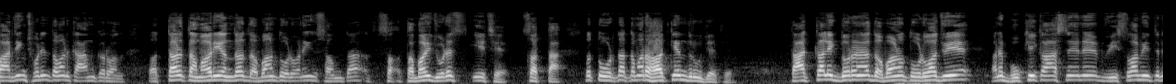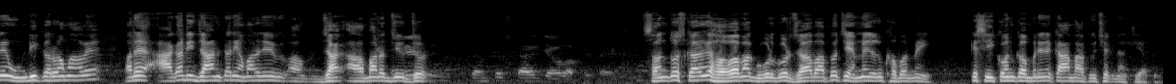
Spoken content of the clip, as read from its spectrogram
માર્જિંગ છોડીને તમારે કામ કરવાનું. અત્યારે તમારી અંદર દબાણ તોડવાની ક્ષમતા તમારી જોડે એ છે, સત્તા. તો તોડતા તમારા હાથ કેમ ધ્રુજે છે? તાત્કાલિક ધોરણે દબાણો તોડવા જોઈએ અને ભૂખી કાસને અને વિશ્વામિત્રને ઊંડી કરવામાં આવે અને આગળની જાણકારી અમારા જે અમારા જે સંતોષ સંતોષકારક હવામાં ગોળ ગોળ જવાબ આપ્યો છે, એમને હજુ ખબર નહીં કે સિકોન કંપનીને કામ આપ્યું છે કે નથી આપ્યું.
